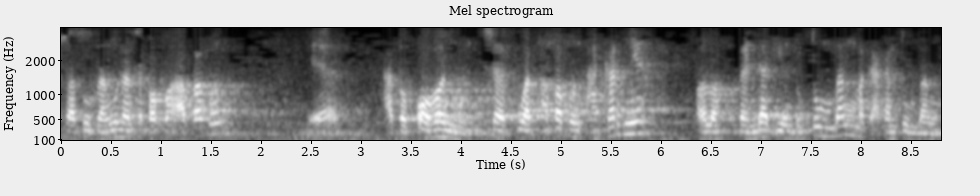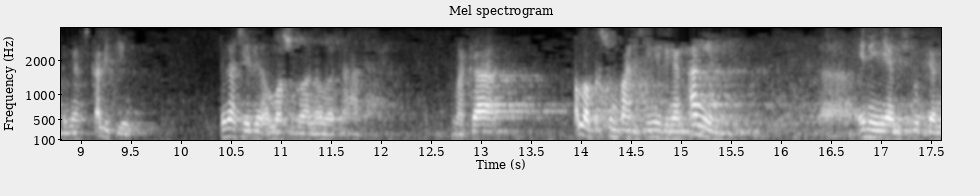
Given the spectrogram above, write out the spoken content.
suatu bangunan sekokoh apa pun ya atau pohon sekuat apa pun akarnya, Allah kehendaki untuk tumbang maka akan tumbang dengan sekali tiup. Dengan seizin Allah Subhanahu wa taala. Maka Allah bersumpah di sini dengan angin. Nah, ini yang disebutkan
